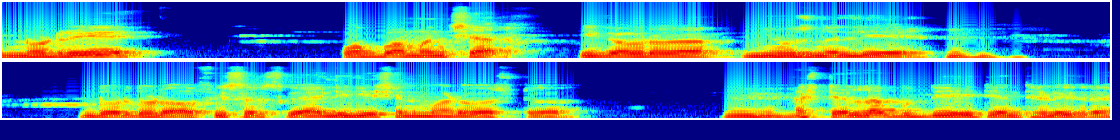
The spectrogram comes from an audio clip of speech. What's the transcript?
ನೋಡ್ರಿ ಒಬ್ಬ ಮನುಷ್ಯ ಈಗ ಅವರು ನ್ಯೂಸ್ನಲ್ಲಿ ದೊಡ್ಡ ದೊಡ್ಡ ಆಫೀಸರ್ಸ್ಗೆ ಅಲಿಗೇಷನ್ ಮಾಡುವಷ್ಟು ಅಷ್ಟೆಲ್ಲ ಬುದ್ಧಿ ಐತಿ ಅಂತ ಹೇಳಿದ್ರೆ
